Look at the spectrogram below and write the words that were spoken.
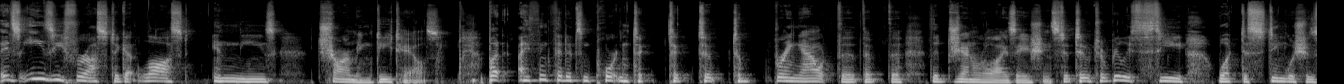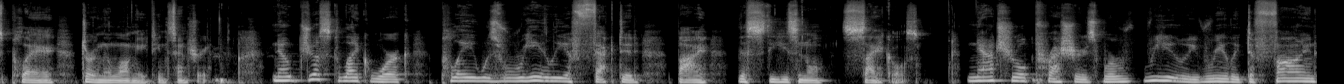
It's easy for us to get lost in these charming details, but I think that it's important to to to to bring out the the the, the generalizations to, to to really see what distinguishes play during the long 18th century. Now, just like work, play was really affected by the seasonal cycles. Natural pressures were really, really defined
